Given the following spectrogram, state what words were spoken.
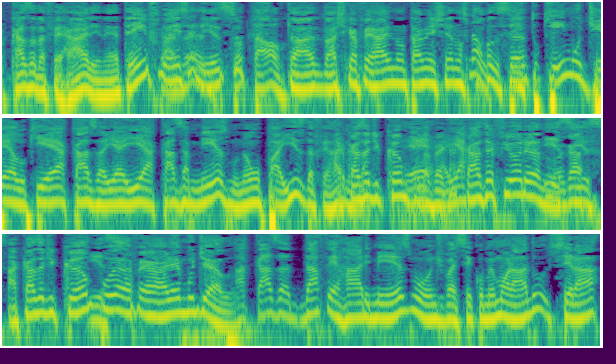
a casa da Ferrari, né? Tem influência Casa nisso. total. Tá, acho que a Ferrari não tá mexendo nos Não, pauzinhos. tanto que em Mugello, que é a casa, e aí é a casa mesmo, não o país da A Ferrari. mas casa de campo é, da Ferrari. aí A casa é Fiorano. Isso, a, isso. a casa de campo Isso. da Ferrari é Mugello. A casa da Ferrari mesmo, onde vai ser comemorado, será,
